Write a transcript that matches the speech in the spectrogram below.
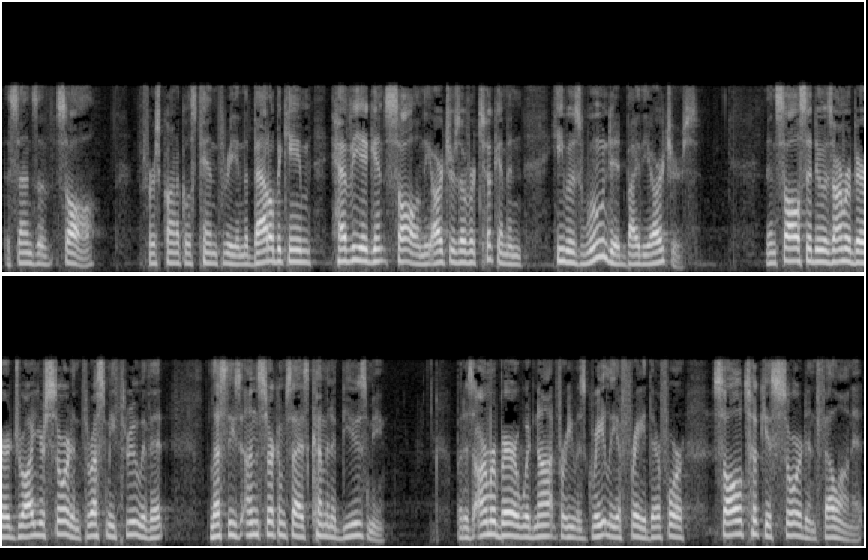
the sons of Saul. 1 Chronicles 10:3 and the battle became heavy against Saul and the archers overtook him and he was wounded by the archers. Then Saul said to his armor bearer, "Draw your sword and thrust me through with it, lest these uncircumcised come and abuse me." But his armor bearer would not, for he was greatly afraid. Therefore Saul took his sword and fell on it.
